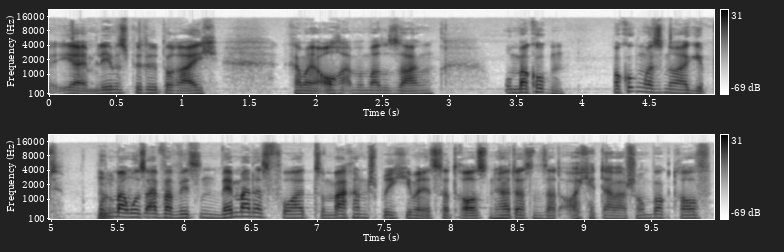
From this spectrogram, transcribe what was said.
äh, eher im Lebensmittelbereich. Kann man ja auch einfach mal so sagen. Und mal gucken. Mal gucken, was es noch ergibt. Und man muss einfach wissen, wenn man das vorhat zu machen, sprich jemand ist da draußen, hört das und sagt, oh, ich hätte da aber schon Bock drauf,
